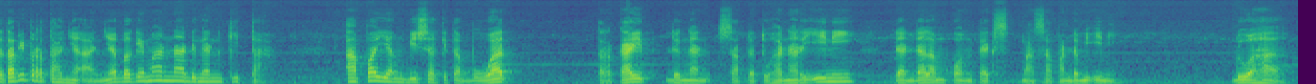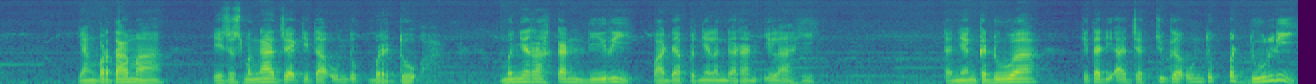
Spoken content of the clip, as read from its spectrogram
Tetapi pertanyaannya, bagaimana dengan kita? Apa yang bisa kita buat terkait dengan sabda Tuhan hari ini dan dalam konteks masa pandemi ini. Dua hal. Yang pertama, Yesus mengajak kita untuk berdoa, menyerahkan diri pada penyelenggaran ilahi. Dan yang kedua, kita diajak juga untuk peduli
